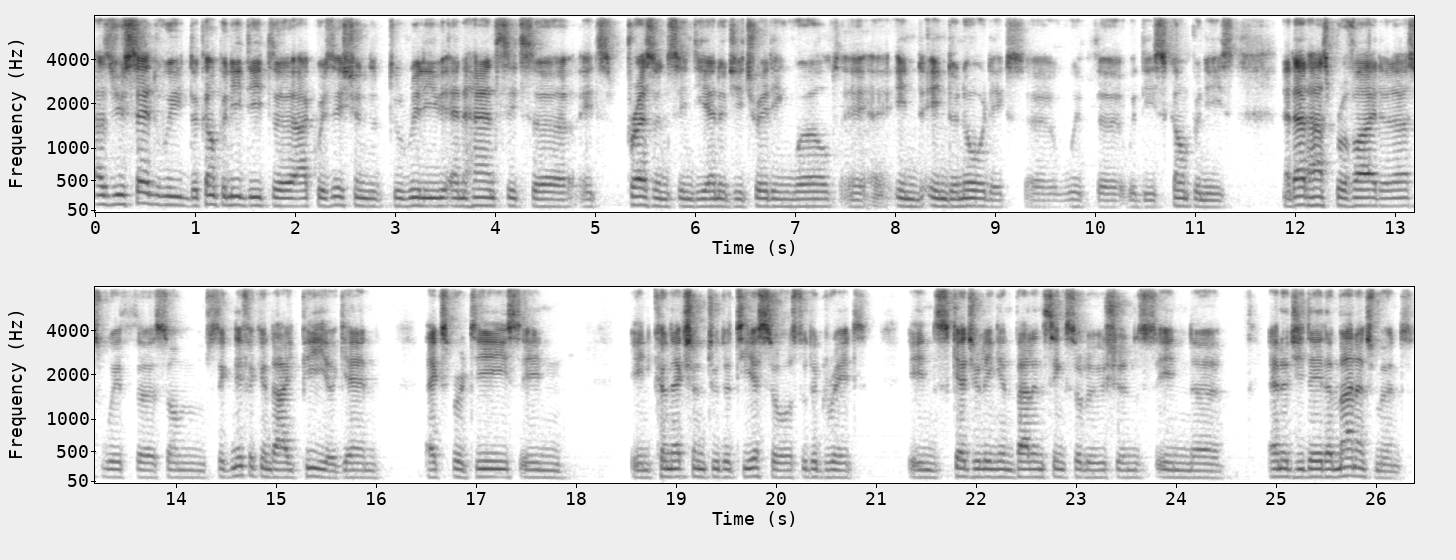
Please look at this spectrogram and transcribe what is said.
as you said, we the company did uh, acquisition to really enhance its uh, its presence in the energy trading world uh, uh, in in the Nordics uh, with with these companies. And that has provided us with some significant IP again, expertise in in connection to the TSOs, to the grid, in scheduling and balancing solutions, in energy data management,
